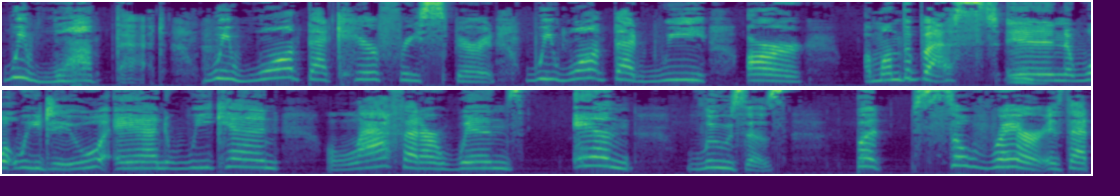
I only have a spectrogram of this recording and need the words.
we want that. We want that carefree spirit. We want that we are among the best mm. in what we do and we can laugh at our wins and loses. But so rare is that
